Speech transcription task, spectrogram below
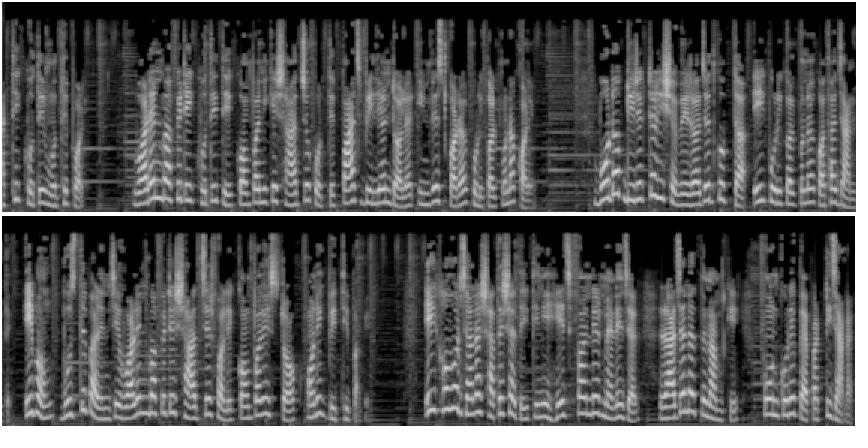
আর্থিক ক্ষতির মধ্যে পড়ে। ওয়ারেন বাফেট এই ক্ষতিতে কোম্পানিকে সাহায্য করতে পাঁচ বিলিয়ন ডলার ইনভেস্ট করার পরিকল্পনা করেন। বোর্ড অব ডিরেক্টর হিসেবে রজত গুপ্তা এই পরিকল্পনার কথা জানতেন এবং বুঝতে পারেন যে ওয়ারেন বাফেটের সাহায্যের ফলে কোম্পানির স্টক অনেক বৃদ্ধি পাবে। এই খবর জানার সাথে সাথেই তিনি হেজ ফান্ডের ম্যানেজার রাজানাতনামকে ফোন করে ব্যাপারটি জানান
